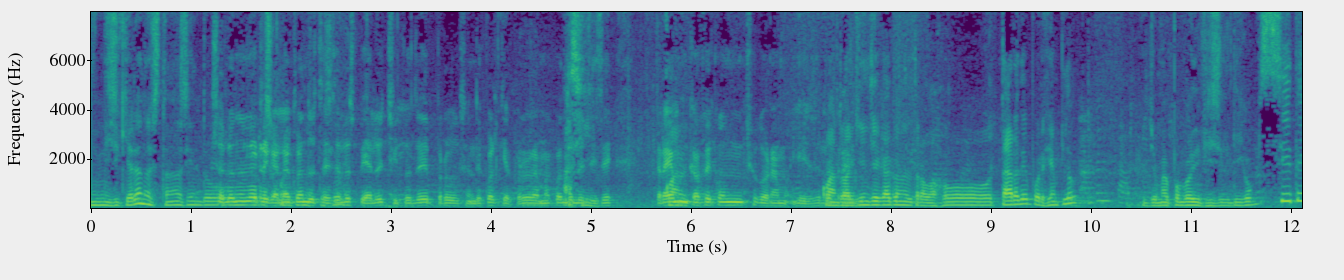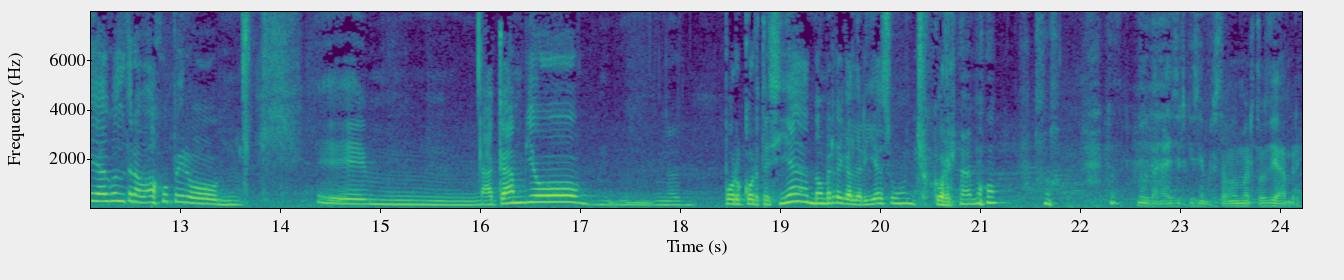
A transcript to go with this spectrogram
Ni siquiera nos están haciendo... Solo nos lo regalan cuando usted se los pide a los chicos de producción de cualquier programa, cuando Ah, les dice, tráeme un café con un chocorramo. Y ellos Cuando alguien llega con el trabajo tarde, por ejemplo, y yo me pongo difícil, digo, sí te hago el trabajo, pero eh, a cambio, por cortesía, ¿no me regalarías un chocorramo? Nos van a decir que siempre estamos muertos de hambre.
